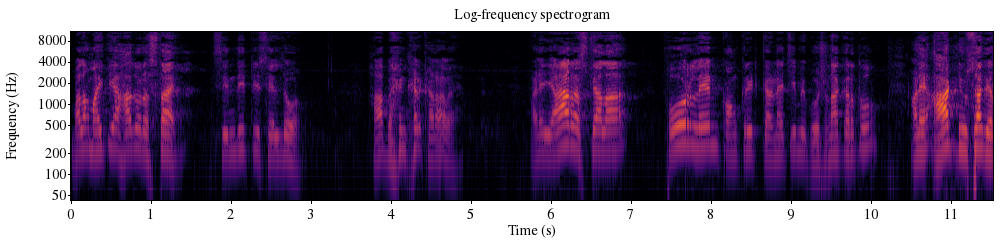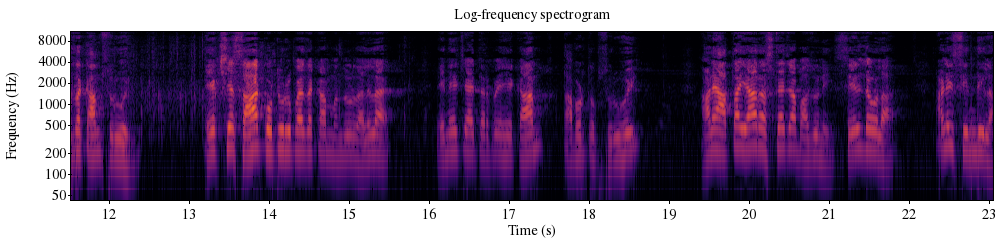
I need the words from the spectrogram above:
मला माहिती आहे हा जो रस्ता आहे सिंधी ती सेल्दो हा भयंकर खराब आहे. आणि या रस्त्याला फोर लेन कॉन्क्रीट करण्याची मी घोषणा करतो आणि आठ दिवसात याचं काम सुरू होईल. एकशे सहा कोटी रुपयाचं काम मंजूर झालेलं आहे. एन एच आयतर्फे हे काम ताबडतोब सुरू होईल. आणि आता या रस्त्याच्या बाजूने सेलडवला आणि सिंधीला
